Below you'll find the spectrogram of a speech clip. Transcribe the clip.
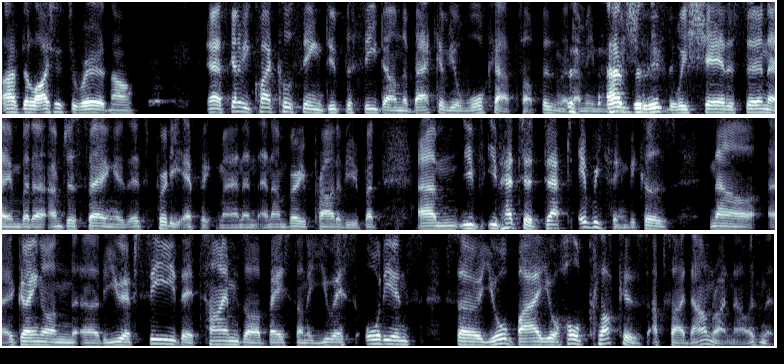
I have the license to wear it now. Yeah, it's going to be quite cool seeing Du Plessis down the back of your walkout top, isn't it? I mean, absolutely. We, sh- we, share the surname, but uh, I'm just saying it, it's pretty epic, man, and, and I'm very proud of you. But um, you've you've had to adapt everything because now uh, going on uh, the UFC, their times are based on a US audience, so your buy your whole clock is upside down right now, isn't it?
